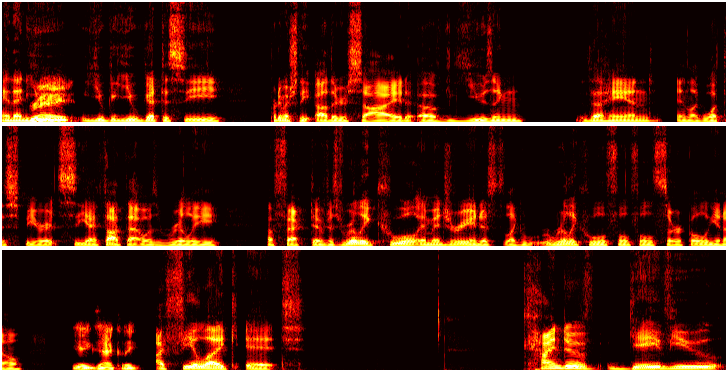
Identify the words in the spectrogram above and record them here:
and then you right. you you get to see pretty much the other side of using the hand and like what the spirits see. I thought that was really effective, just really cool imagery and just like really cool full full circle, you know. Yeah, exactly. I feel like it kind of gave you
